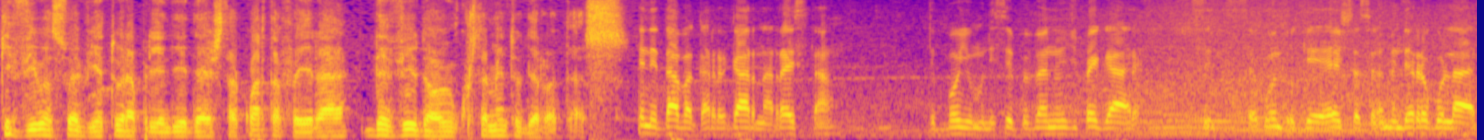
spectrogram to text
que viu a sua viatura apreendida esta quarta-feira devido ao encurtamento de rotas. Ele estava a carregar na resta, depois o município veio nos pegar, segundo que é estacionamento irregular.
